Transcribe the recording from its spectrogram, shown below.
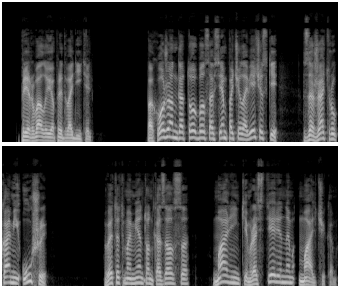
— прервал ее предводитель. Похоже, он готов был совсем по-человечески зажать руками уши. В этот момент он казался маленьким, растерянным мальчиком.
